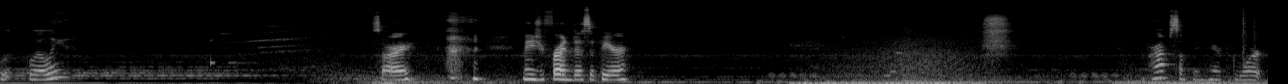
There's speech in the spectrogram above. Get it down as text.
L Lily? Sorry. Made your friend disappear. Perhaps something here could work.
